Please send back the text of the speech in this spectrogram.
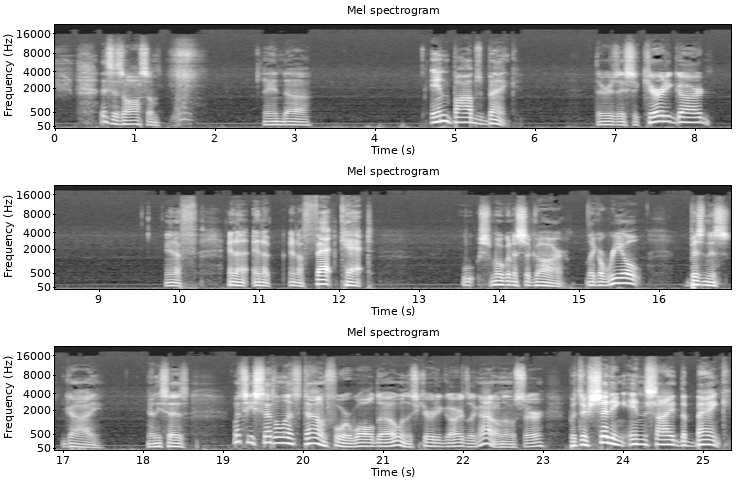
this is awesome. And uh, in Bob's bank, there is a security guard and a and a and a and a fat cat smoking a cigar, like a real business guy. And he says, What's he settling us down for, Waldo? And the security guard's like, I don't know, sir. But they're sitting inside the bank.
